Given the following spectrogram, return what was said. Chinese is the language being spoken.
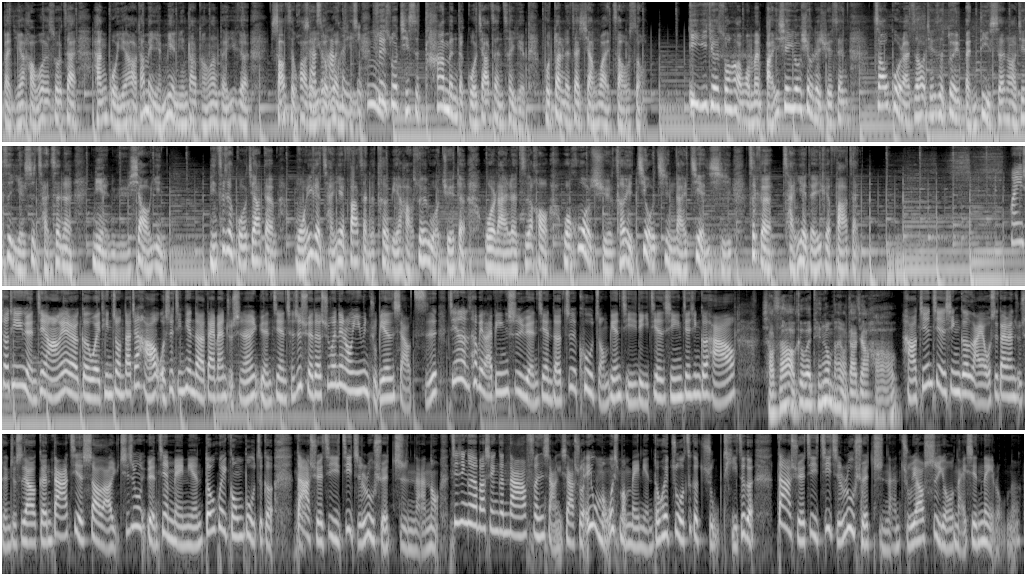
本也好，或者说在韩国也好，他们也面临到同样的一个少子化的一个问题。嗯、所以说，其实他们的国家政策也不断的在向外招手。第一就是说哈，我们把一些优秀的学生招过来之后，其实对于本地生啊，其实也是产生了鲶鱼效应。你这个国家的某一个产业发展的特别好，所以我觉得我来了之后，我或许可以就近来见习这个产业的一个发展。欢迎收听远见 On Air，各位听众，大家好，我是今天的代班主持人，远见城市学的数位内容营运主编小慈。今天的特别来宾是远见的智库总编辑李建新，建新哥好。小慈好，各位听众朋友，大家好。好，今天建新哥来啊，我是代班主持人，就是要跟大家介绍啦。其实远见每年都会公布这个大学季技职入学指南哦。建新哥要不要先跟大家分享一下，说，哎，我们为什么每年都会做这个主题？这个大学季技职入学指南主要是有哪些内容呢？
